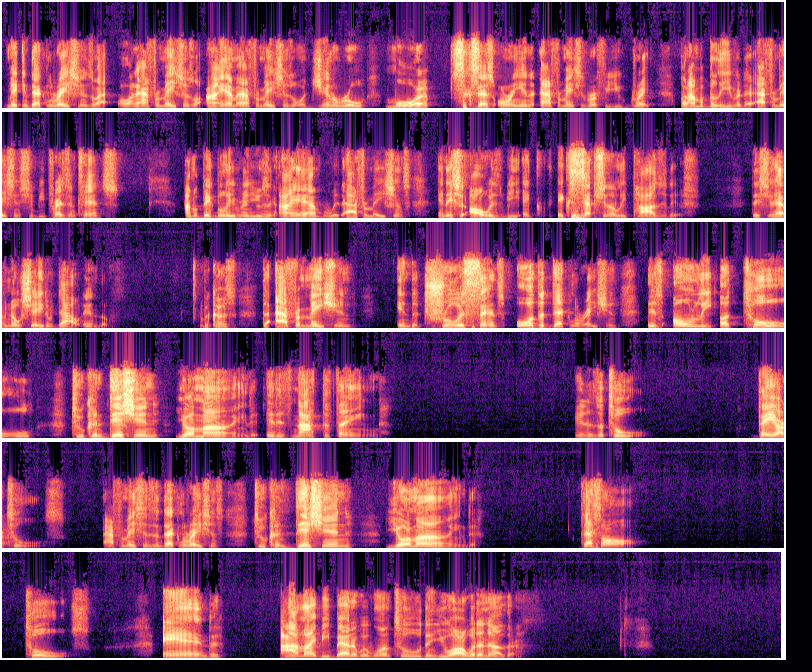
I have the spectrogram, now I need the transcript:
making declarations or, or affirmations or I am affirmations or general, more success oriented affirmations work for you, great. But I'm a believer that affirmations should be present tense. I'm a big believer in using I am with affirmations, and they should always be ex- exceptionally positive. They should have no shade of doubt in them. Because the affirmation, in the truest sense, or the declaration, is only a tool to condition your mind. It is not the thing, it is a tool. They are tools, affirmations and declarations, to condition your mind. That's all. Tools. And I might be better with one tool than you are with another.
